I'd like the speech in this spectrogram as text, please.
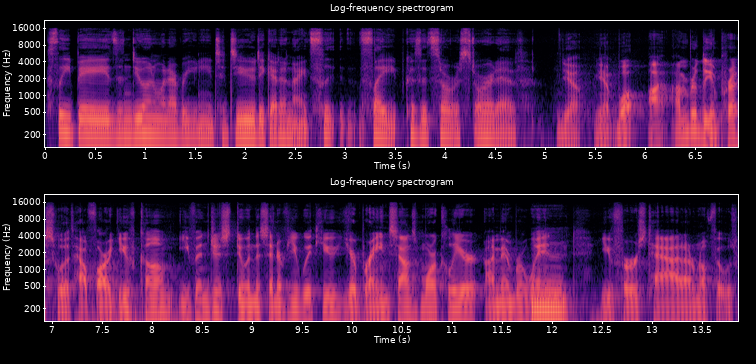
sleep aids and doing whatever you need to do to get a night's sleep because it's so restorative. Yeah, yeah. Well, I, am really impressed with how far you've come. Even just doing this interview with you, your brain sounds more clear. I remember when mm. you first had, I don't know if it was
